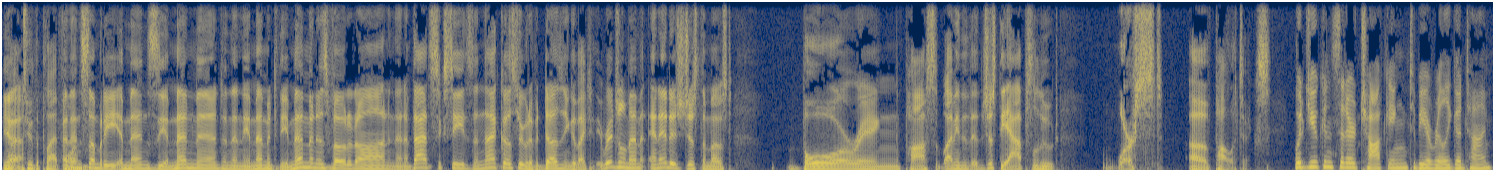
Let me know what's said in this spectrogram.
yeah. uh, to the platform. And then somebody amends the amendment, and then the amendment to the amendment is voted on, and then if that succeeds, then that goes through. But if it doesn't, you go back to the original amendment, and it is just the most boring possible. I mean, just the absolute worst of politics. Would you consider chalking to be a really good time?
